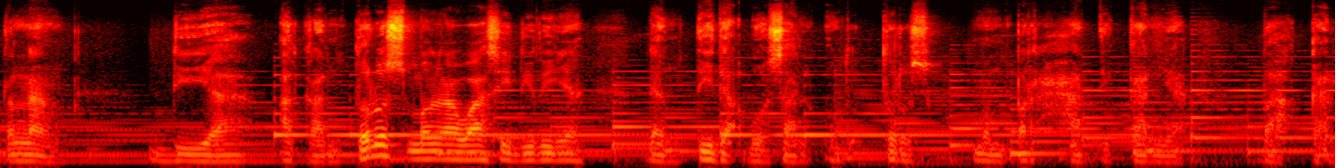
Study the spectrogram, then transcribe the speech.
tenang. Dia akan terus mengawasi dirinya dan tidak bosan untuk terus memperhatikannya. Bahkan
